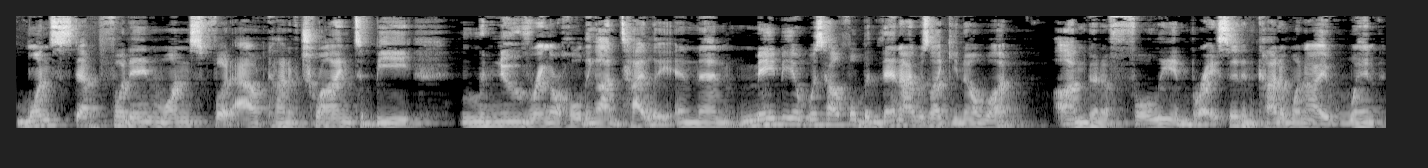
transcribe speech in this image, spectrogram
one step foot in one foot out kind of trying to be maneuvering or holding on tightly and then maybe it was helpful but then I was like you know what I'm gonna fully embrace it. And kind of when I went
